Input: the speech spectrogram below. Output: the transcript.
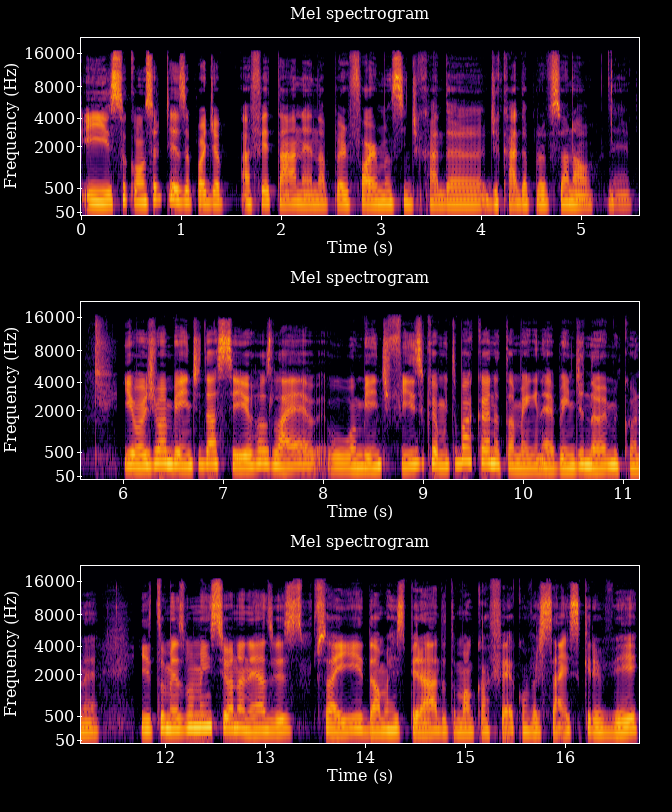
E isso com certeza pode afetar, né, na performance de cada, de cada profissional, né? E hoje o ambiente da Cerros lá é o ambiente físico é muito bacana também, né? Bem dinâmico, né? E tu mesmo menciona, né? Às vezes sair, dar uma respirada, tomar um café, conversar, escrever.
